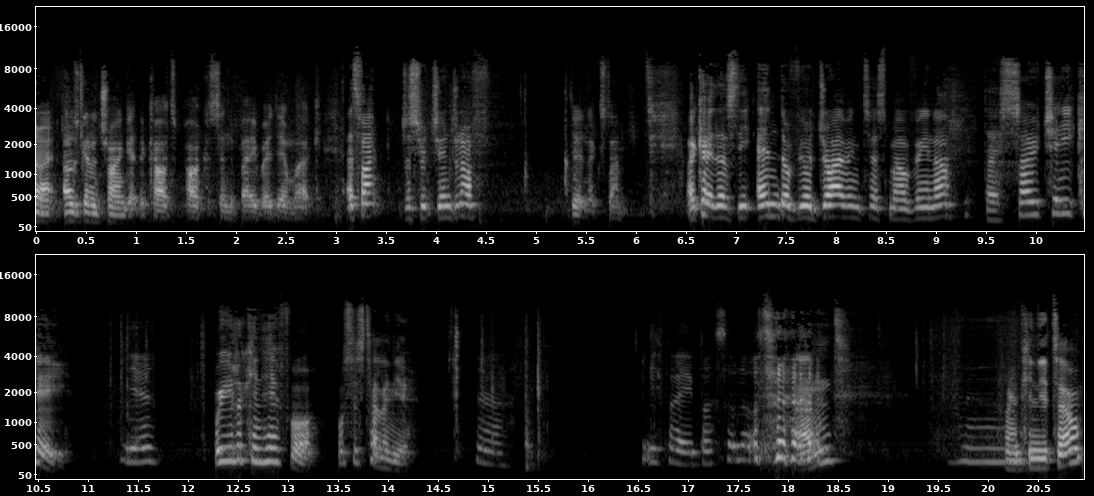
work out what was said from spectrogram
It's I was going to try and get the car to park us in the bay, but it didn't work. That's fine, just switch your engine off. Do it next time. Okay, that's the end of your driving test, Malvina. They're so cheeky. Yeah. What are you looking here for? What's this telling you? Yeah. If I pass or not. And? Um, and can you tell?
